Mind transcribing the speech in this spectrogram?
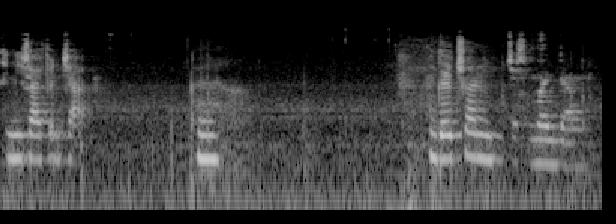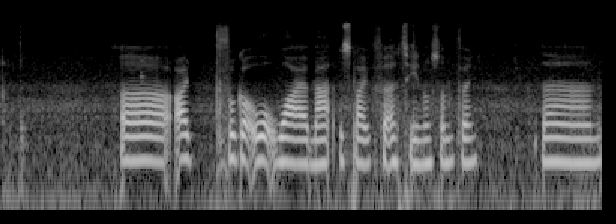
Can you type in chat? Okay. I'm gonna try and just run down. Uh, I forgot what Y I'm at. It's like 13 or something. Then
